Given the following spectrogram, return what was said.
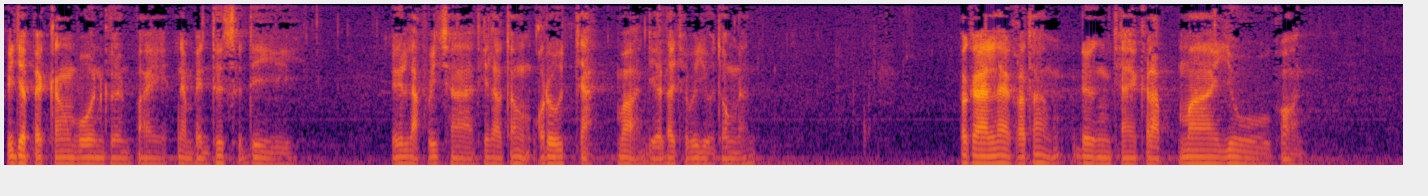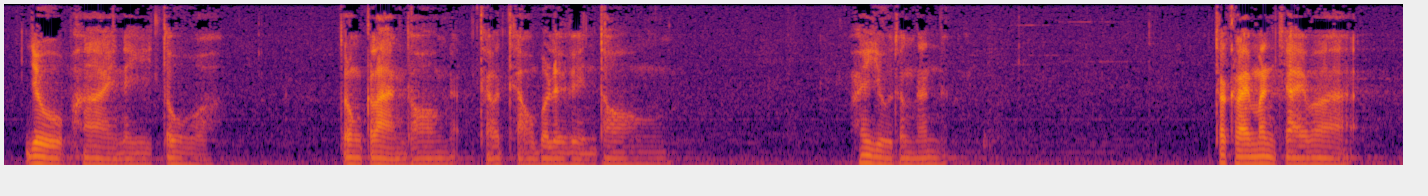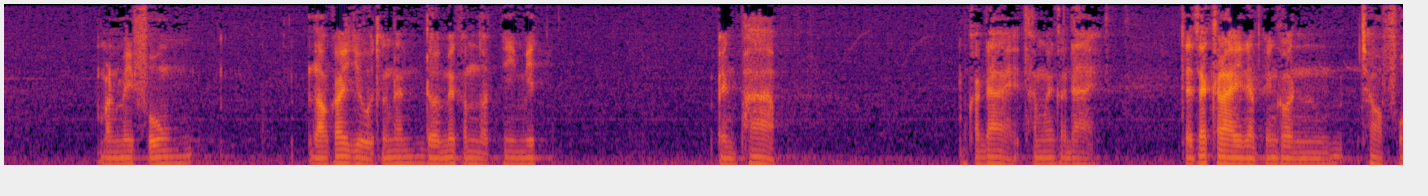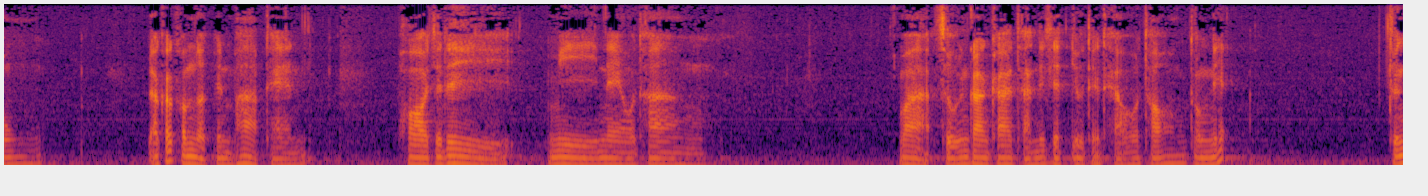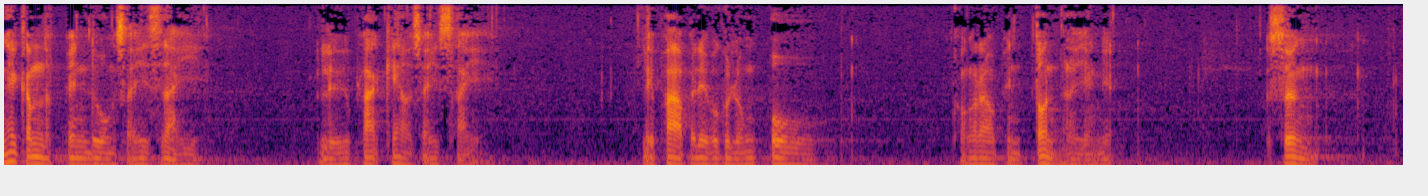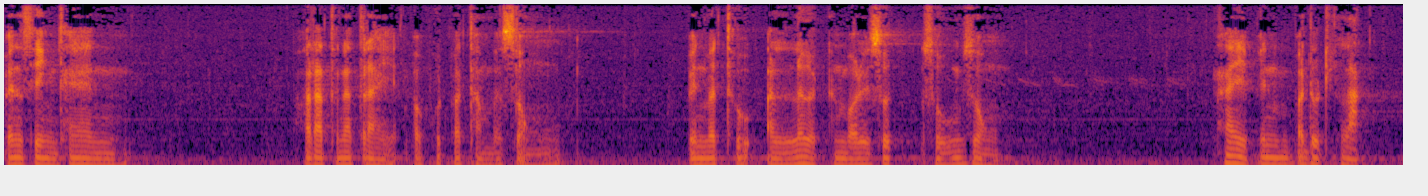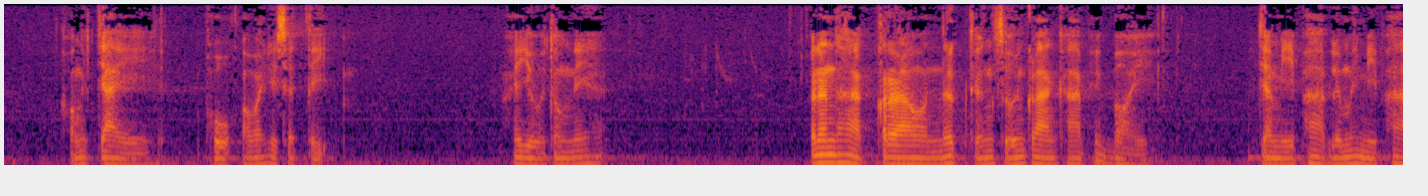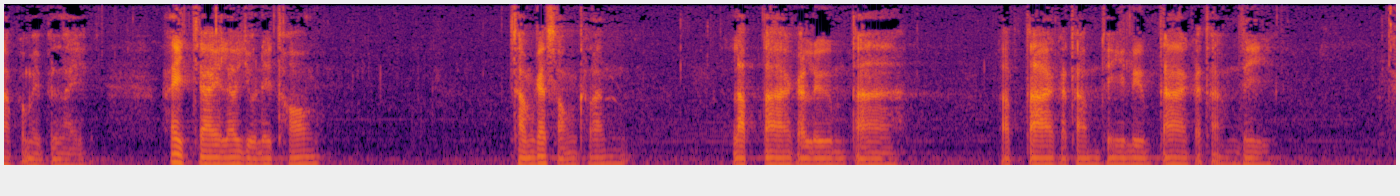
คือจะไปกังวลเกินไปนั่นเป็นทฤษฎี หรือหลักวิชาที่เราต้องรู้จักว่า เดี๋ยวเราจะไปอยู่ตรงนั้น ประการแรกก็ต้องดึงใจกลับมาอยู่ก่อน อยู่ภายในตัว ตรงกลางท้องแถวแถวบริเวณท้อง ให้อยู่ตรงนั้น ถ้าใครมั่นใจว่า มันไม่ฟุง้ง เราก็อยู่ตรงนั้นโดยไม่กำหนดนิมิต เป็นภาพ ก็ได้ทำงั้นก็ได้ แต่ถ้าใครเนี่ยเป็นคนชอบฟุง้ง แล้วก็กำหนดเป็นภาพแทน พอจะได้มีแนวทาง ว่าศูนย์กลางกายฐานที่เจ็ดอยู่แถวท้องตรงเนี้ยถึงให้กำหนดเป็นดวงใสๆ หรือพระแก้วใสๆหรือภาพพระเดชพระคุณหลวงปู่ของเราเป็นต้นอะไรอย่างเนี้ยซึ่งเป็นสิ่งแทน พระรัตนตรัยพระพุทธพระธรรมพระสงฆ์เป็นวัตถุอันเลิศอันบริสุทธิ์สูงส่ง ให้เป็นประดุจหลักของใจผูกเอาไว้ด้วยสติ ให้อยู่ตรงนี้เพราะนั้นถ้าเรานึกถึงศูนย์กลางกายไปบ่อยจะมีภาพหรือไม่มีภาพก็ไม่เป็นไร ให้ใจเราอยู่ในท้องทำแค่สองครั้ง หลับตาก็ลืมตา หลับตาก็ทำทีลืมตาก็ทำที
